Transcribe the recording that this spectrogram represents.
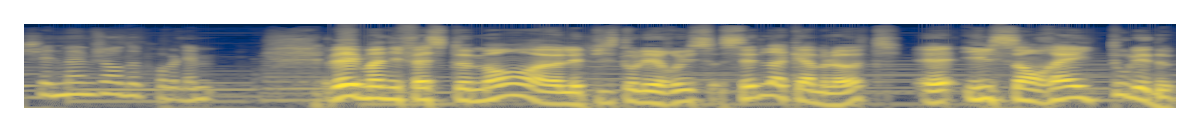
J'ai le même genre de problème. Eh bien, manifestement, euh, les pistolets russes, c'est de la camelote, et ils s'enrayent tous les deux.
